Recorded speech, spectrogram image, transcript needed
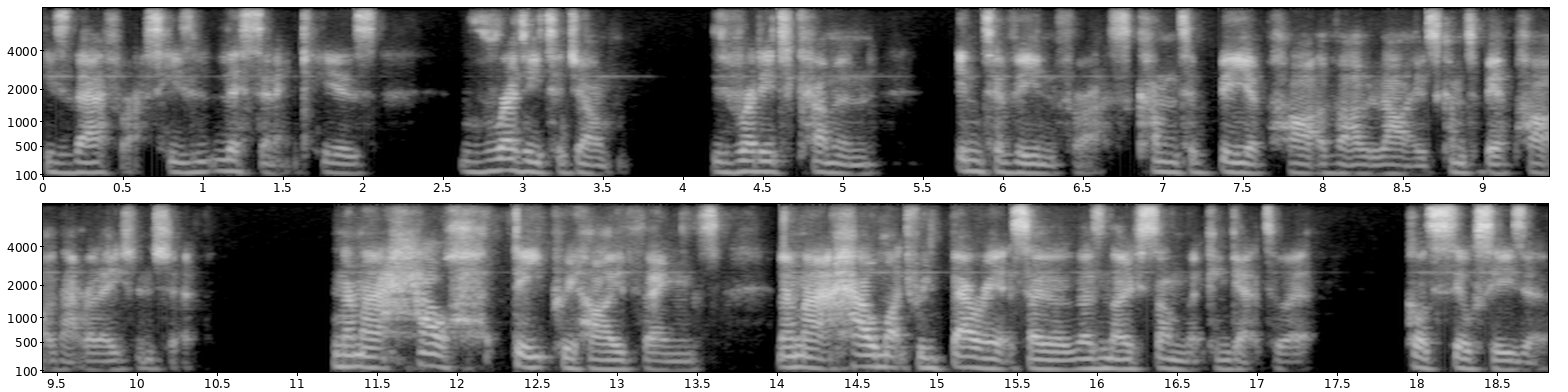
He's there for us. He's listening. He is ready to jump. He's ready to come and intervene for us, come to be a part of our lives, come to be a part of that relationship. No matter how deep we hide things, no matter how much we bury it so that there's no sun that can get to it, God still sees it.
